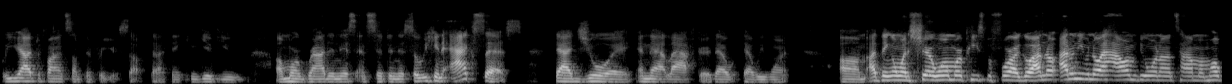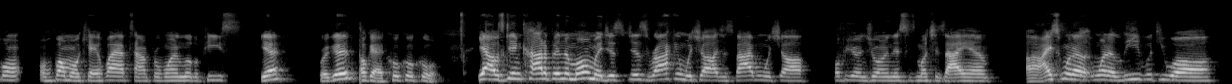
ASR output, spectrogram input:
but you have to find something for yourself that i think can give you a more groundedness and centeredness so we can access that joy and that laughter that, that we want um, I think I want to share one more piece before I go. I know I don't even know how I'm doing on time. I'm hope I'm, I hope I'm okay. If I have time for one little piece, yeah, We're good? Okay, cool, cool, cool. Yeah, I was getting caught up in the moment, just just rocking with y'all, just vibing with y'all. Hope you're enjoying this as much as I am. Uh, I just want to want to leave with you all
